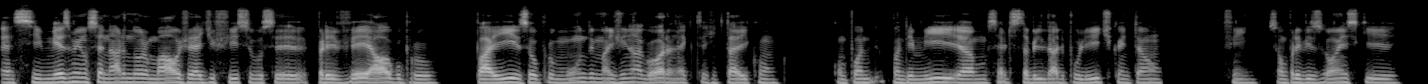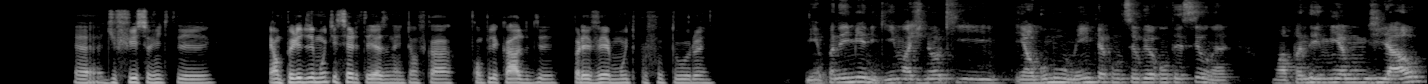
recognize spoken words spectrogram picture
é, se mesmo em um cenário normal já é difícil você prever algo para o país ou para o mundo, imagina agora, né, que a gente está aí com, com pandemia, uma certa estabilidade política, então enfim, são previsões que é difícil a gente ter. É um período de muita incerteza, né? Então fica complicado de prever muito para o futuro. Hein? E a pandemia, ninguém imaginou que em algum momento ia acontecer o que aconteceu, né? Uma pandemia mundial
